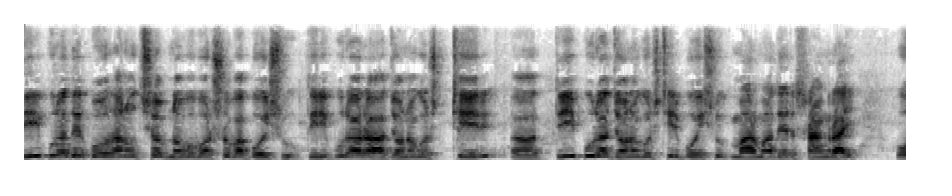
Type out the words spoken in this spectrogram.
ত্রিপুরাদের প্রধান উৎসব নববর্ষ বা বৈশুক ত্রিপুরারা জনগোষ্ঠীর ত্রিপুরা জনগোষ্ঠীর বৈশুক মারমাদের সাংরাই ও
